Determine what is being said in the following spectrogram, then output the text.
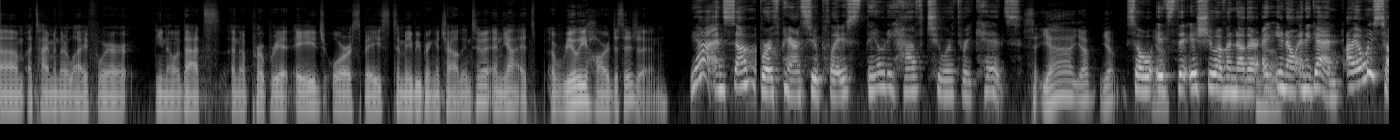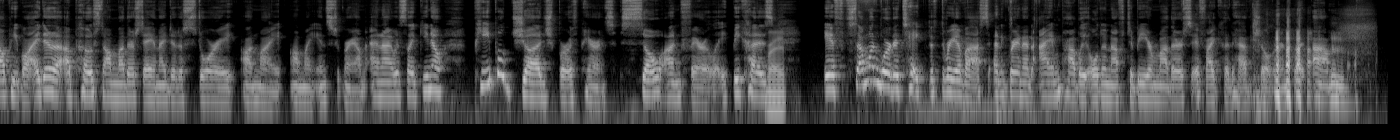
um, a time in their life where you know that's an appropriate age or space to maybe bring a child into it and yeah it's a really hard decision Yeah, and some birth parents who place, they already have two or three kids. So- yeah yep yep So Yeah. it's the issue of another, I- Yeah. you know. And again, I always tell people. I did a, a post on Mother's Day, and I did a story on my on my Instagram, and I was like, you know, people judge birth parents so unfairly because right if someone were to take the three of us, and granted, I am probably old enough to be your mothers if I could have children, but um,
